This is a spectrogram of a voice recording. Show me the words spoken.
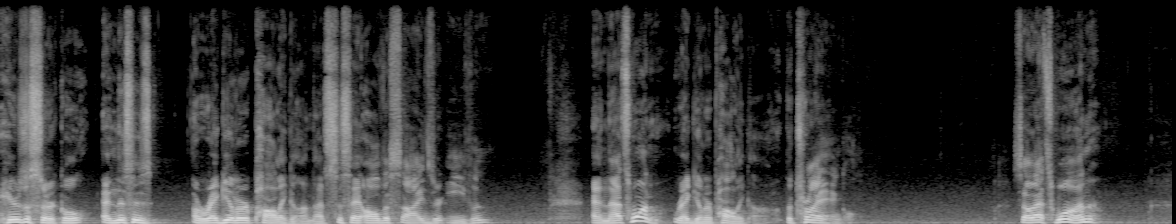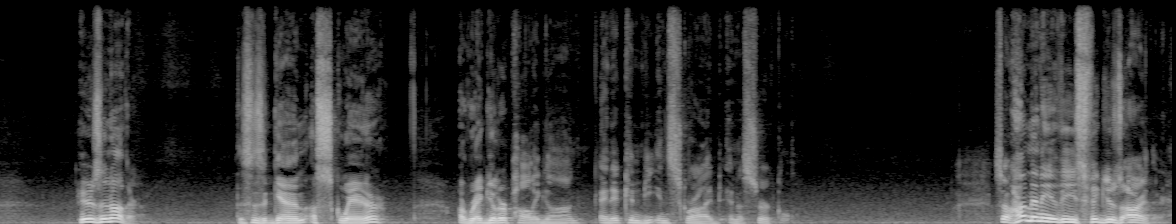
here's a circle, and this is a regular polygon. That's to say all the sides are even. And that's one regular polygon, the triangle. So that's one. Here's another. This is again a square, a regular polygon, and it can be inscribed in a circle. So how many of these figures are there?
